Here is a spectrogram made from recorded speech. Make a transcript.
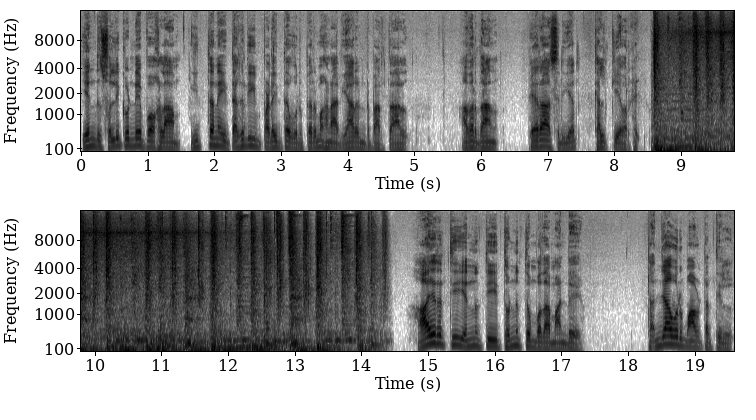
என்று சொல்லிக்கொண்டே போகலாம். இத்தனை தகுதியும் படைத்த ஒரு பெருமகனார் யார் என்று பார்த்தால் அவர்தான் பேராசிரியர் கல்கி அவர்கள். ஆயிரத்தி எண்ணூற்றி தொண்ணூற்றி ஒன்பதாம் ஆண்டு தஞ்சாவூர் மாவட்டத்தில்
